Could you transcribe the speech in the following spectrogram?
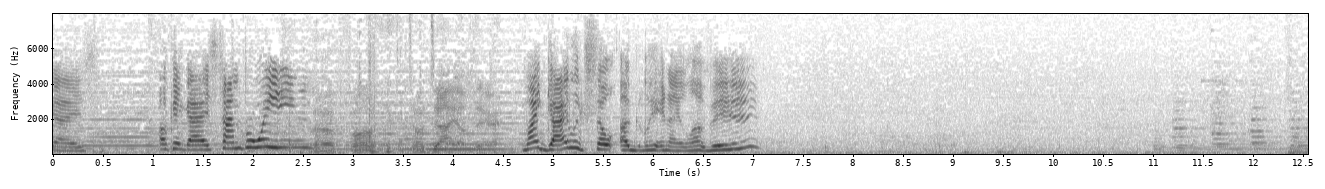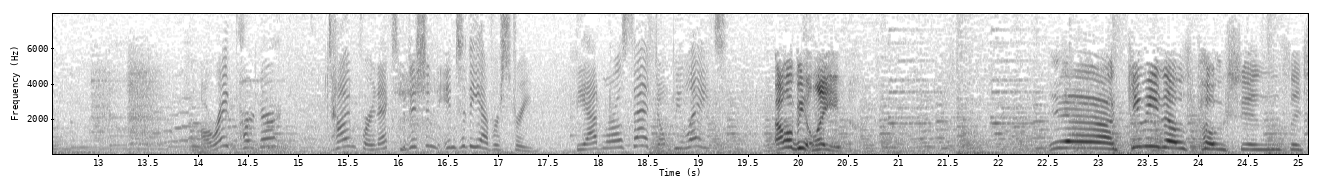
guys. Okay, guys, time for waiting. Have fun. Don't die up there. My guy looks so ugly, and I love it. All right, partner. Time for an expedition into the Everstream. The Admiral said don't be late. I'm gonna be late. Yeah, give me those potions. Which,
